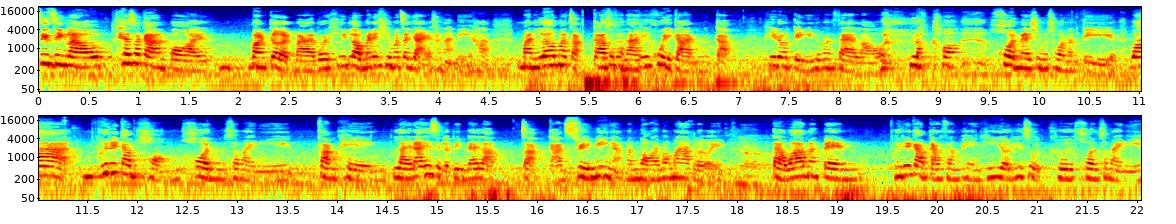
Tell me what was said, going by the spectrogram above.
จริงๆแล้วเทศกาลปอยมันเกิดมาโดยที่เราไม่ได้คิดว่าจะใหญ่ขนาดนี้ค่ะ มันเริ่มมาจากการสนทนาที่คุยกันกับพี่ดนตรีที่เป็นแฟนเรา แล้วก็คนในชุมชนดนตรีว่าพฤติกรรมของคนสมัยนี้ฟังเพลงรายได้ที่ศิลปินได้รับจากการสตรีมมิ่งอะมันน้อยมากๆเลย แต่ว่ามันเป็นพฤติกรรมการฟังเพลงที่เยอะที่สุดคือคนสมัยนี้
